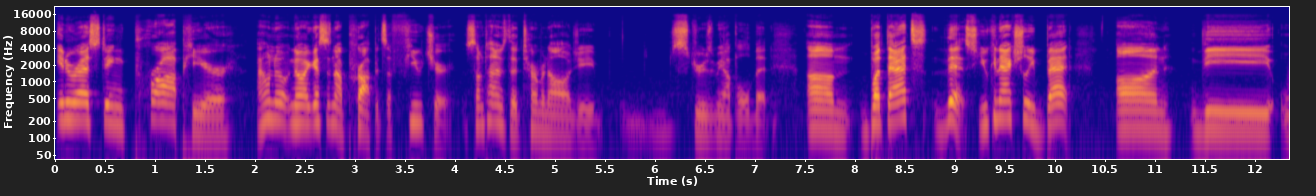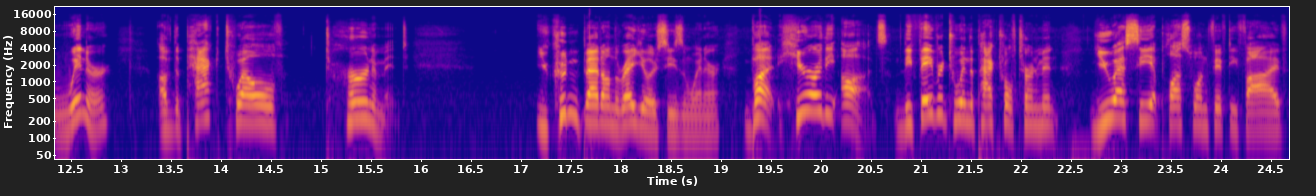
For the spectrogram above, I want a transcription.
interesting prop here. I don't know. No, I guess it's not prop. It's a future. Sometimes the terminology screws me up a little bit. Um, but that's this. You can actually bet on the winner of the Pac 12 tournament. You couldn't bet on the regular season winner, but here are the odds. The favorite to win the Pac 12 tournament, USC at plus 155.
